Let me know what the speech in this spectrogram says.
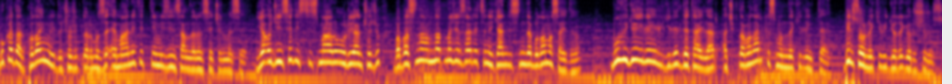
Bu kadar kolay mıydı çocuklarımızı emanet ettiğimiz insanların seçilmesi? Ya o cinsel istismara uğrayan çocuk babasına anlatma cesaretini kendisinde bulamasaydı? Bu video ile ilgili detaylar açıklamalar kısmındaki linkte. Bir sonraki videoda görüşürüz.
